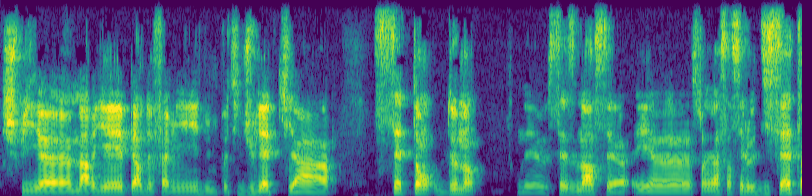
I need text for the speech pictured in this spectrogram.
Je suis marié, père de famille d'une petite Juliette qui a 7 ans demain. On est le 16 mars et son anniversaire, c'est le 17.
